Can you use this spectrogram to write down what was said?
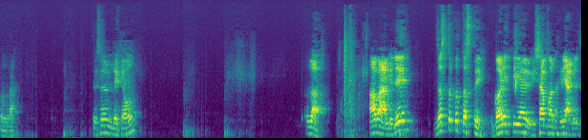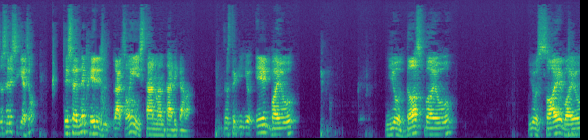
ल त्यसरी लेख्यौँ ल अब हामीले जस्तोको तस्तै गणितीय हिसाब गर्दाखेरि हामीले जसरी सिकेका छौँ त्यसरी नै फेरि राख्छौँ है स्थानमान तालिकामा जस्तै कि यो एक भयो यो दस भयो यो सय भयो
